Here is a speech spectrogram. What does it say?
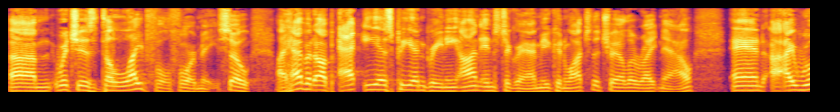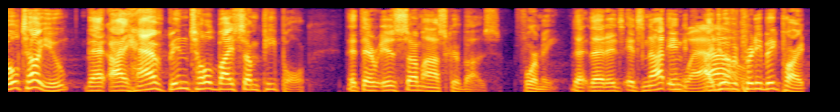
Um, which is delightful for me. So I have it up at ESPN Greeny on Instagram. You can watch the trailer right now. And I will tell you that I have been told by some people that there is some Oscar buzz for me. That, that it's, it's not in, I do have a pretty big part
